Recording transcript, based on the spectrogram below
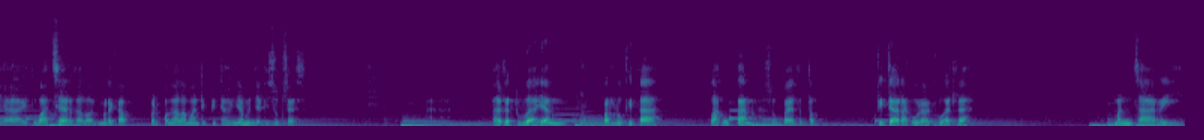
Ya itu wajar kalau mereka berpengalaman di bidangnya menjadi sukses. Nah, hal kedua yang perlu kita lakukan supaya tetap tidak ragu-ragu adalah mencari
